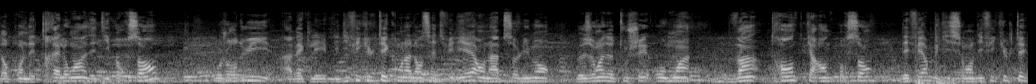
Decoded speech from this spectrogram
Donc on est très loin des 10%. Aujourd'hui, avec les difficultés qu'on a dans cette filière, on a absolument besoin de toucher au moins 20, 30, 40% des fermes qui sont en difficulté.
